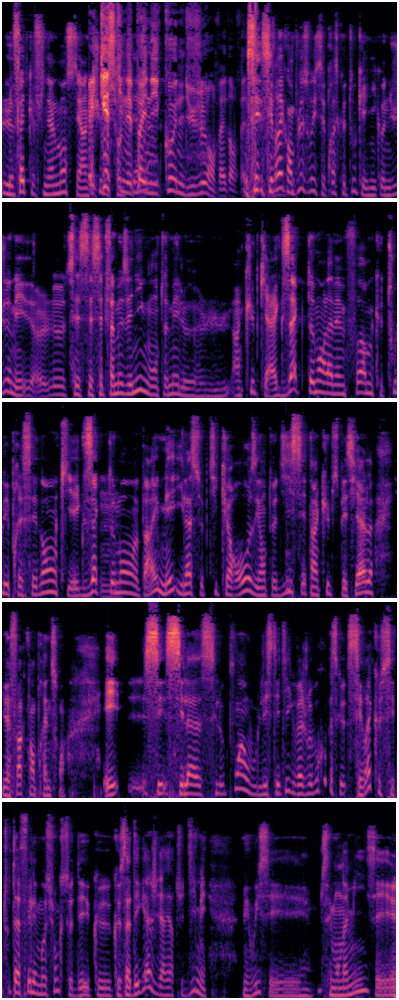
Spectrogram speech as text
le, fait que finalement, c'est un Et cube. qu'est-ce sur qui n'est pas une icône du jeu en fait en fait. C'est c'est vrai qu'en plus, oui, c'est presque tout qui est une icône du jeu, mais euh, c'est cette fameuse énigme où on te met le, le- un cube qui a exactement la même forme que tous les précédents, qui est exactement euh, pareil, mais il a ce petit cœur rose et on te dit c'est un cube spécial, il va falloir que t'en prennes soin. Et c'est c'est là, c'est le point où l'esthétique va jouer beaucoup parce que c'est vrai que c'est tout à fait l'émotion que, que que ça dégage derrière. Tu te dis mais mais oui c'est c'est mon ami, c'est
